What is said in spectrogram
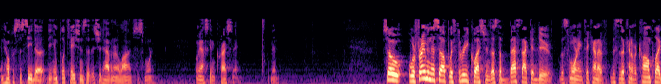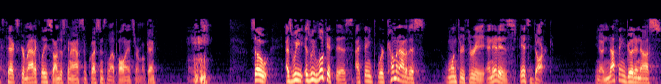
and help us to see the, the implications that this should have in our lives this morning. And we ask it in Christ's name. Amen. So we're framing this up with three questions. That's the best I could do this morning to kind of, this is a kind of a complex text grammatically, so I'm just going to ask some questions and let Paul answer them, okay? so as we as we look at this, I think we're coming out of this one through three, and it is it's dark. You know, nothing good in us.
